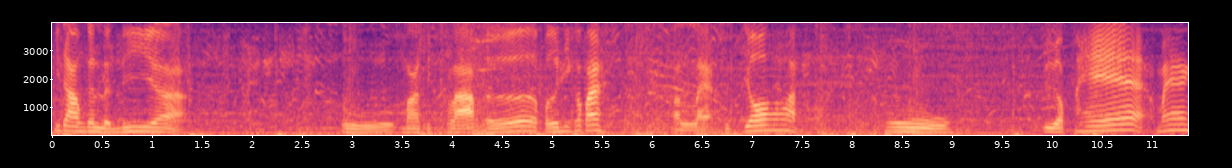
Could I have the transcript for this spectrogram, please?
นี่ดาวเงินเหรอเนี่ยอู้มาสิครับเออปืนนี้เข้าไปนั่นแหละสุดยอดโอ้เกือบแพ้แม่ง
